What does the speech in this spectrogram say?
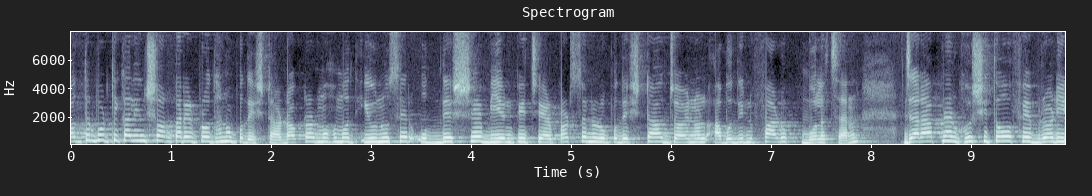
অন্তর্বর্তীকালীন সরকারের প্রধান উপদেষ্টা ডক্টর মোহাম্মদ ইউনুসের উদ্দেশ্যে বিএনপি চেয়ারপারসনের উপদেষ্টা জয়নুল আবুদ্দিন ফারুক বলেছেন, যারা আপনার ঘোষিত ফেব্রুয়ারি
